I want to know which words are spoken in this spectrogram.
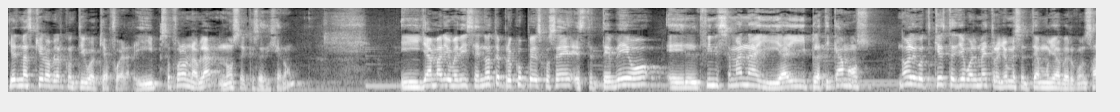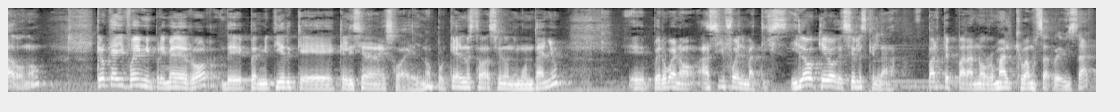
Y es más, quiero hablar contigo aquí afuera. Y se fueron a hablar, no sé qué se dijeron. Y ya Mario me dice, no te preocupes, José, este, te veo el fin de semana y ahí platicamos. No, le digo, ¿quieres te llevo al metro? Yo me sentía muy avergonzado, ¿no? Creo que ahí fue mi primer error de permitir que, que le hicieran eso a él, ¿no? Porque él no estaba haciendo ningún daño eh, pero bueno, así fue el matiz. Y luego quiero decirles que en la parte paranormal que vamos a revisar,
